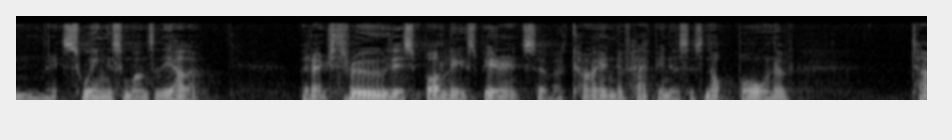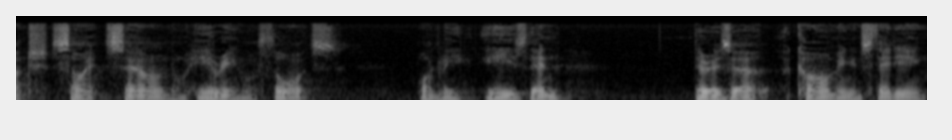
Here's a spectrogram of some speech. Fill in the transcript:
Mm, and it swings from one to the other. But actually, through this bodily experience of a kind of happiness that's not born of touch, sight, sound, or hearing, or thoughts, bodily ease, then there is a, a calming and steadying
